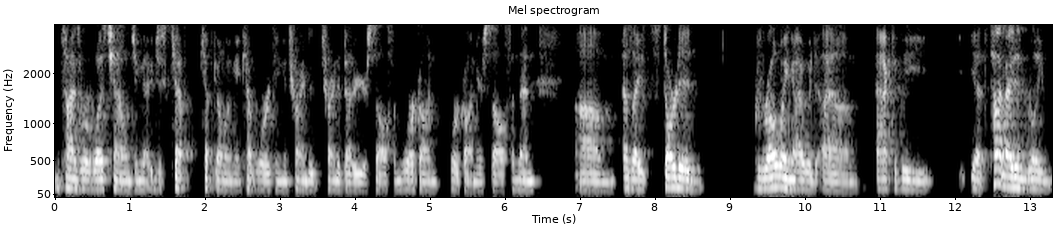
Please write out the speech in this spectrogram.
the times where it was challenging that you just kept kept going and kept working and trying to trying to better yourself and work on work on yourself. And then um, as i started growing i would um, actively yeah at the time i didn't really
